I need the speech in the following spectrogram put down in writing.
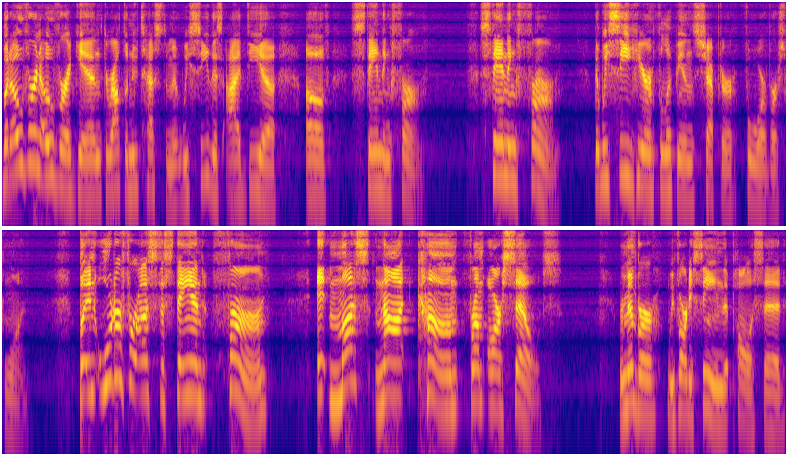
But over and over again throughout the New Testament, we see this idea of standing firm. Standing firm that we see here in Philippians chapter 4, verse 1. But in order for us to stand firm, it must not come from ourselves. Remember, we've already seen that Paul has said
